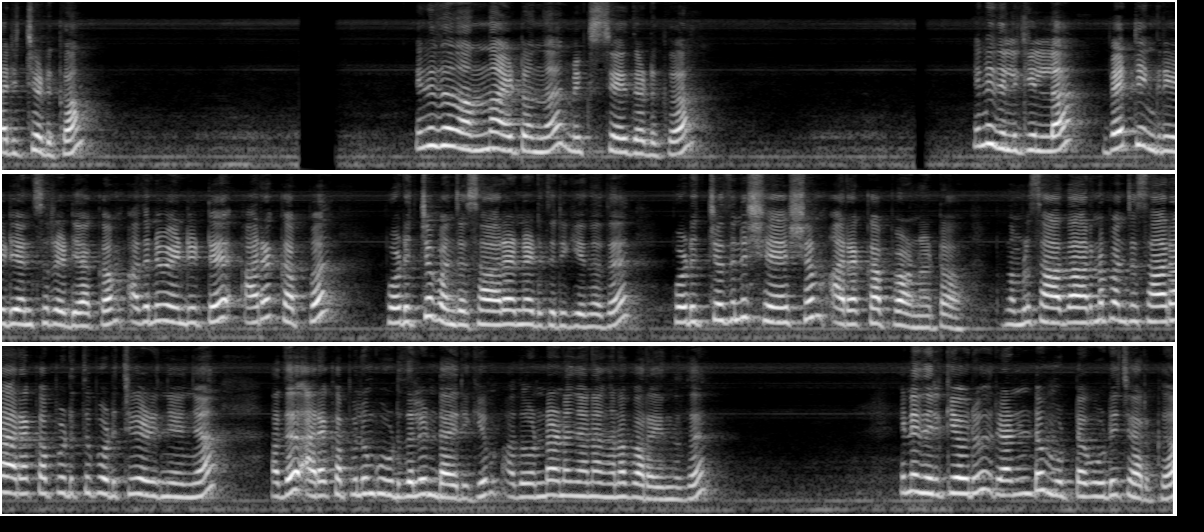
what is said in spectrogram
അരിച്ചെടുക്കാം. ഇനി ഇത് നന്നായിട്ടൊന്ന് മിക്സ് ചെയ്തെടുക്കുക. ഇനി ഇതിലേക്കുള്ള വെറ്റ് ഇൻഗ്രീഡിയൻസ് റെഡിയാക്കാം. അതിന് വേണ്ടിയിട്ട് അര കപ്പ് പൊടിച്ച പഞ്ചസാരയാണ് എടുത്തിരിക്കുന്നത്. പൊടിച്ചതിന് ശേഷം അരക്കപ്പാണ് കേട്ടോ. നമ്മൾ സാധാരണ പഞ്ചസാര അരക്കപ്പ് എടുത്ത് പൊടിച്ച് കഴിഞ്ഞ് കഴിഞ്ഞാൽ അത് അരക്കപ്പിലും കൂടുതലുണ്ടായിരിക്കും അതുകൊണ്ടാണ് ഞാൻ അങ്ങനെ പറയുന്നത്. ഇനി ഇതിലേക്ക് ഒരു രണ്ട് മുട്ട കൂടി ചേർക്കുക.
